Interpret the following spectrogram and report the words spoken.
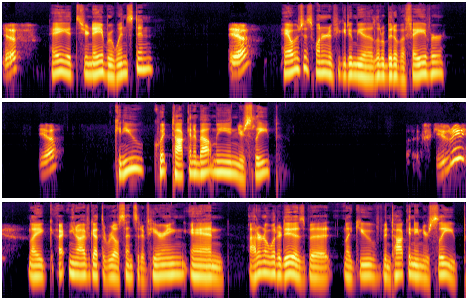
Yes? Hey, it's your neighbor Winston. Yeah? Hey, I was just wondering if you could do me a little bit of a favor. Yeah? Can you quit talking about me in your sleep? Excuse me? Like, I, you know, I've got the real sensitive hearing, and I don't know what it is, but like you've been talking in your sleep,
